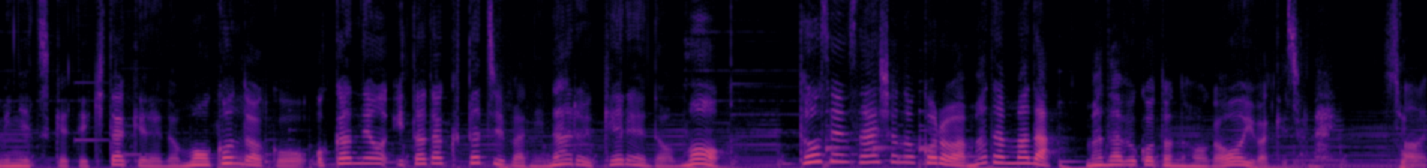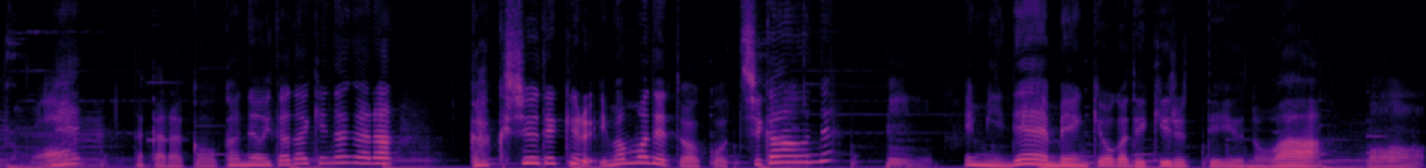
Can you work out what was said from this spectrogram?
身につけてきたけれども今度はこうお金をいただく立場になるけれども当然最初の頃はまだまだ学ぶことの方が多いわけじゃない。そうだね。ね、だからこうお金をいただきながら学習できる今までとはこう違うねうん。意味で勉強ができるっていうのはも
